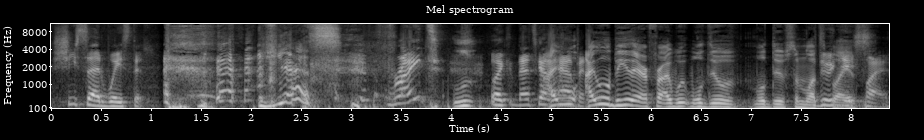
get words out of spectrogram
she said, "Wasted." yes, right? like that's gonna I will. happen. I will be there for. I will, we'll do. We'll do some let's do plays. gameplay.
